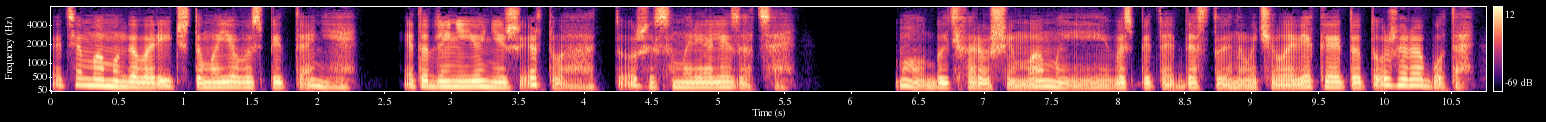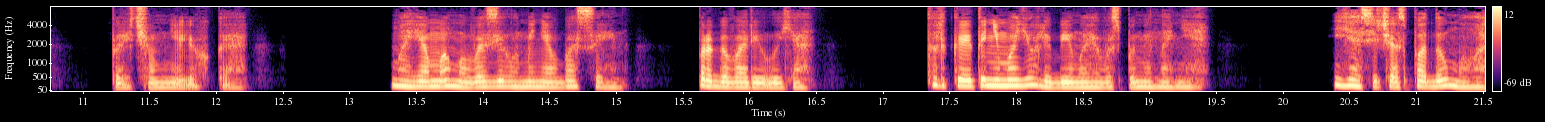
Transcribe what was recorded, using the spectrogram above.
Хотя мама говорит, что мое воспитание — это для нее не жертва, а тоже самореализация. Мол, быть хорошей мамой и воспитать достойного человека — это тоже работа, причем нелегкая. Моя мама возила меня в бассейн, проговорила я. Только это не мое любимое воспоминание. Я сейчас подумала,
